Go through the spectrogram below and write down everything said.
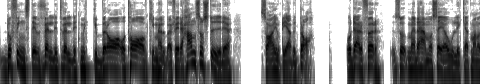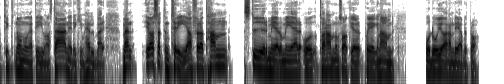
då finns det väldigt, väldigt mycket bra att ta av Kim Hellberg. För är det han som styr det så har han gjort det jävligt bra. Och därför, så med det här med att säga olika, att man har tyckt någon gång att det är Jonas Tern, är det Kim Hellberg. Men jag har satt en trea för att han styr mer och mer och tar hand om saker på egen hand. Och då gör han det jävligt bra.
